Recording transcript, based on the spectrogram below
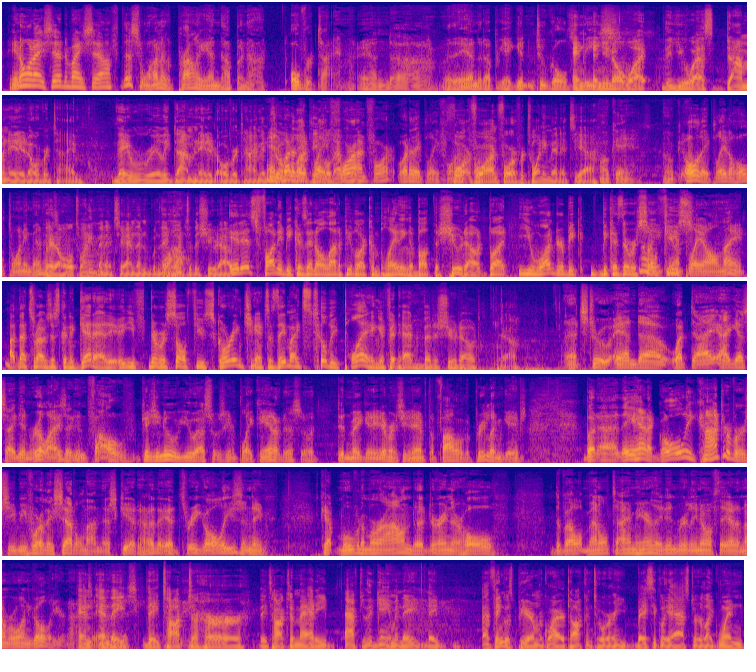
you know what I said to myself? This one will probably end up in a overtime, and uh, they ended up getting two goals And apiece. and you know so- what? The U.S. dominated overtime. They really dominated overtime. And so what do lot they of play? Four were- on four? What do they play? Four, Four, on four on four for twenty minutes. Yeah, Okay. Okay. Oh, they play the whole twenty minutes. played a whole twenty minutes. Yeah, and then then Wow. went to the shootout. It is funny because I know a lot of people are complaining about the shootout, but you wonder bec- because there were No, so you few. can't play all night. Uh, That's what I was just going to get at. If there were so few scoring chances, they might still be playing if it hadn't been a shootout. yeah. That's true. And uh, what I, I guess I didn't realize, I didn't follow because you knew U.S. was going to play Canada, so it didn't make any difference. You didn't have to follow the prelim games. But uh, they had a goalie controversy before they settled on this kid. Huh? They had three goalies, and they kept moving them around uh, during their whole developmental time here. They didn't really know if they had a number one goalie or not. and and they they talked to her. They talked to Maddie after the game, and they they I think it was Pierre McGuire talking to her, and he basically asked her like when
